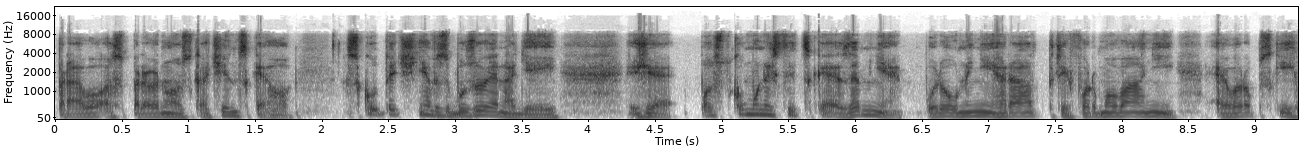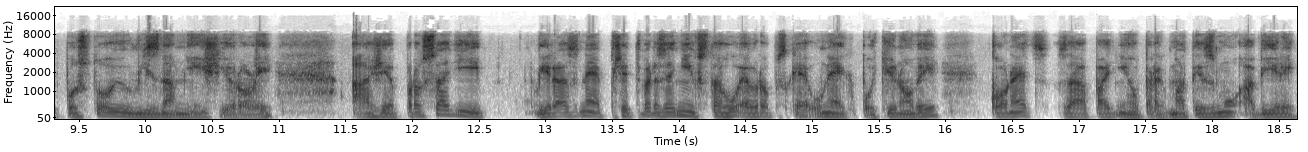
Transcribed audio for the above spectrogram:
Právo a spravedlnost Kačinského skutečně vzbuzuje naději, že postkomunistické země budou nyní hrát při formování evropských postojů významnější roli a že prosadí výrazné přitvrzení vztahu Evropské unie k Putinovi, konec západního pragmatismu a víry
